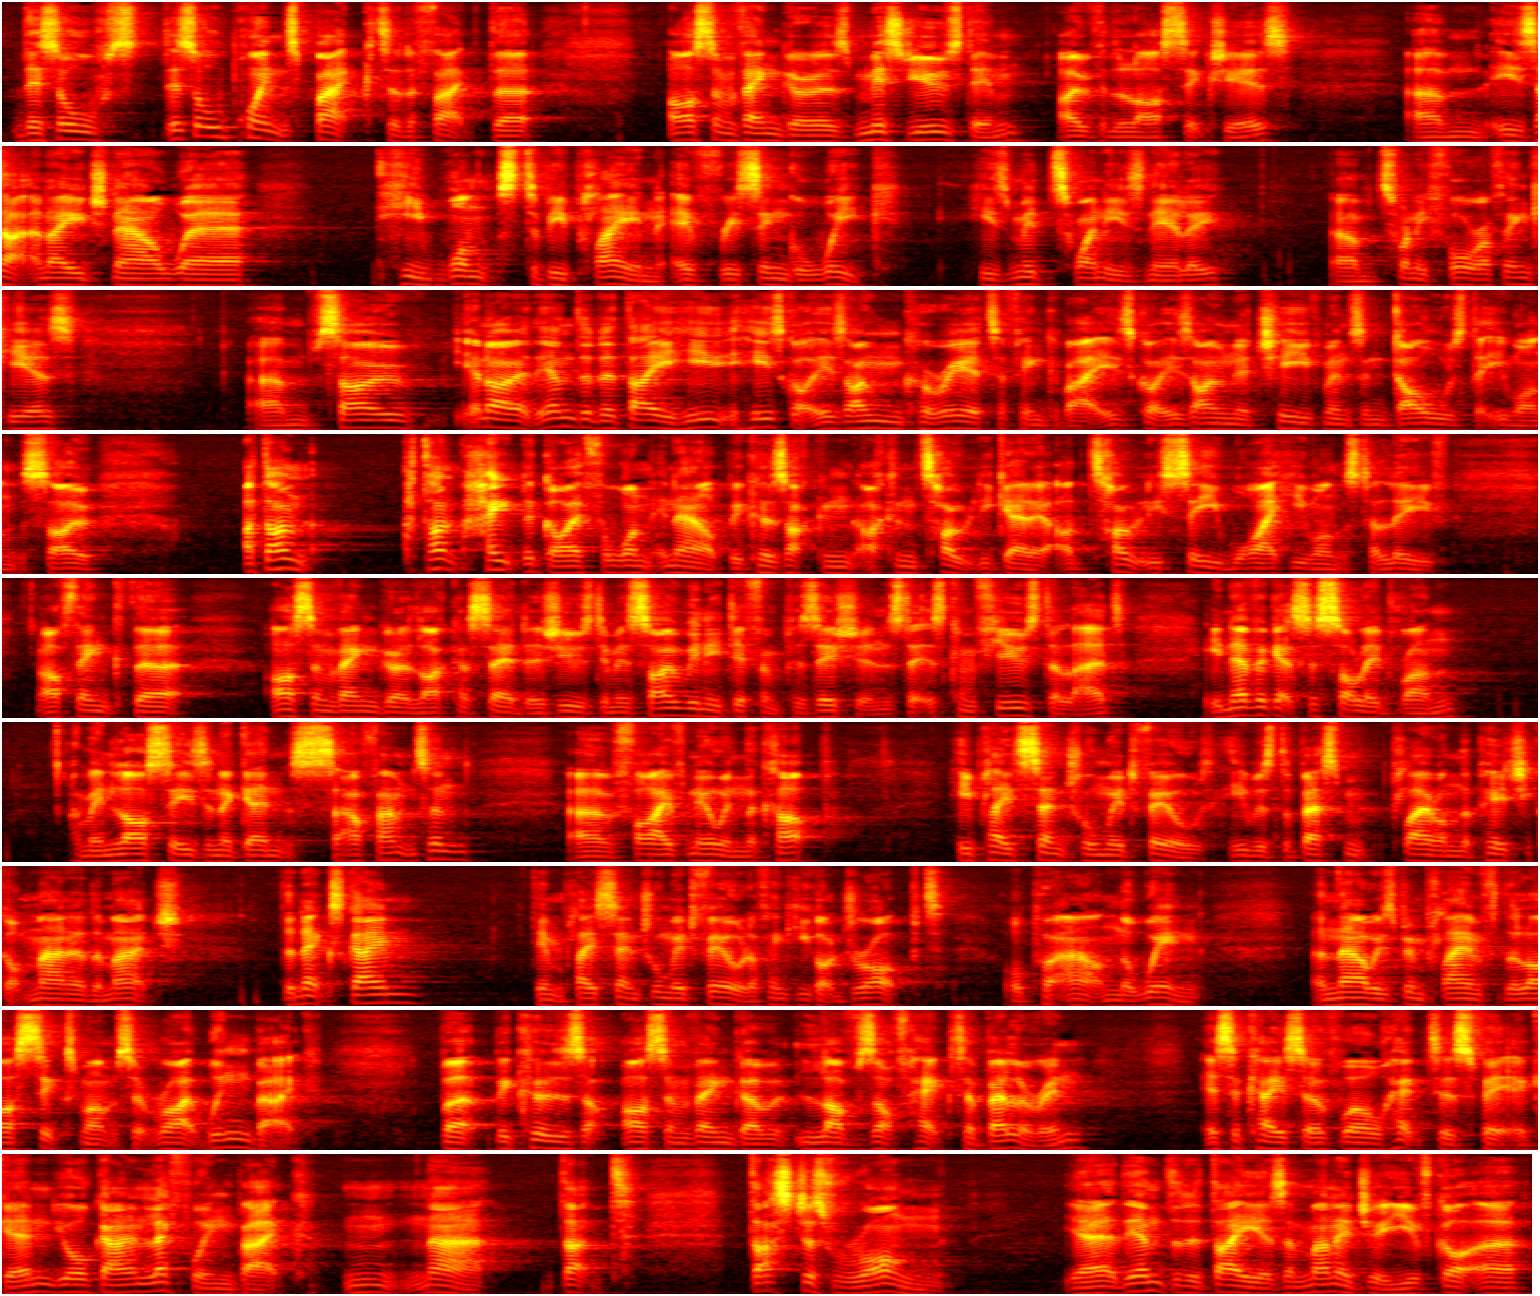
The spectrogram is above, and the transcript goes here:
this all this all points back to the fact that Arsene Wenger has misused him over the last six years. Um, he's at an age now where he wants to be playing every single week. He's mid 20s nearly, um, 24 I think he is. Um, so, you know, at the end of the day, he, he's got his own career to think about. He's got his own achievements and goals that he wants. So I don't I don't hate the guy for wanting out because I can I can totally get it. I totally see why he wants to leave. I think that Arsene Wenger, like I said, has used him in so many different positions that it's confused the lad. He never gets a solid run. I mean, last season against Southampton, 5-0 uh, in the Cup, he played central midfield. He was the best player on the pitch. He got man of the match. The next game, didn't play central midfield. I think he got dropped or put out on the wing. And now he's been playing for the last six months at right wing back. But because Arsene Wenger loves off Hector Bellerin, it's a case of, well, Hector's fit again, you're going left wing back. Mm, nah, that that's just wrong. Yeah, at the end of the day, as a manager, you've got to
